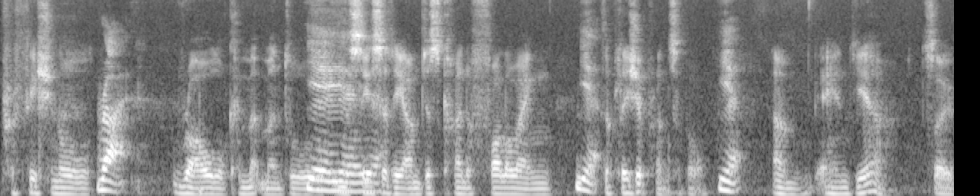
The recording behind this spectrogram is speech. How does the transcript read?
professional Right. role or commitment or Yeah, yeah, yeah. necessity. I'm just kind of following Yeah. the pleasure principle. Yeah. Um, and yeah, so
